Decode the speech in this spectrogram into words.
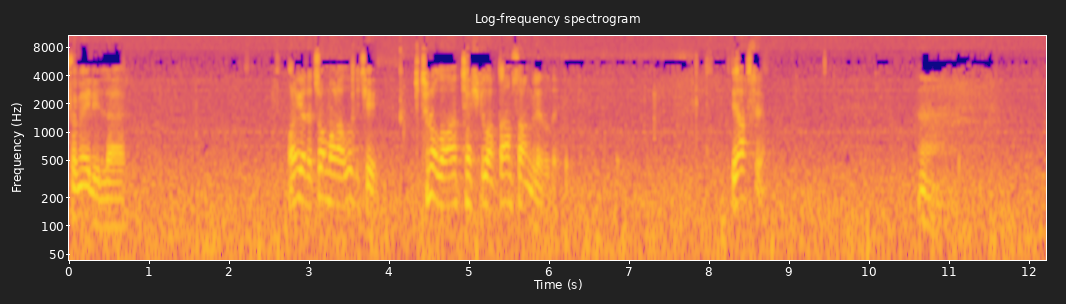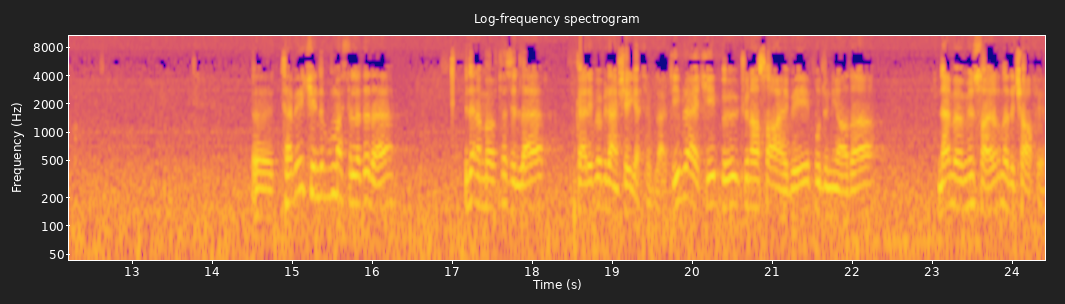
kömək edirlər. Ona görə çox maraqlıdır ki, bütün olan təşkilatda hamısı Angliyadadır. Yaxşı. Hə. E, təbii ki, indi bu məsələdə də bir dənə möhtəzillər qəribə bir dənə şey gətiriblər. Deyiblər ki, böyük günah sahibi bu dünyada nə mömin sayırıq, nə də kafir.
